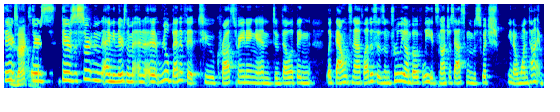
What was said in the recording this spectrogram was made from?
there, exactly. There's there's a certain, I mean, there's a, a, a real benefit to cross training and developing like balance and athleticism truly on both leads, not just asking them to switch, you know, one time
